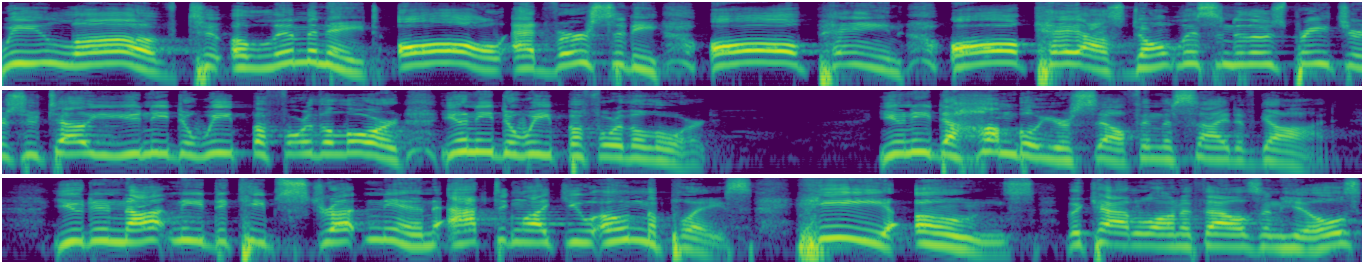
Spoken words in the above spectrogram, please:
We love to eliminate all adversity, all pain, all chaos. Don't listen to those preachers who tell you you need to weep before the Lord. You need to weep before the Lord. You need to humble yourself in the sight of God. You do not need to keep strutting in, acting like you own the place. He owns the cattle on a thousand hills.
